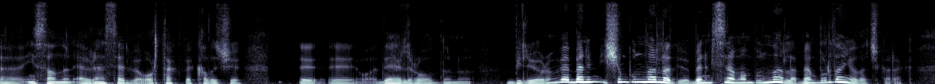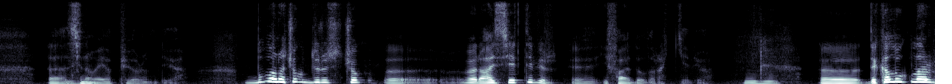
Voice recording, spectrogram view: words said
e, insanlığın evrensel ve ortak ve kalıcı e, e, değerleri olduğunu biliyorum ve benim işim bunlarla diyor. Benim sinemam bunlarla. Ben buradan yola çıkarak e, sinema yapıyorum diyor. Bu bana çok dürüst, çok e, böyle haysiyetli bir e, ifade olarak geliyor. Hı hı. E, dekalogları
